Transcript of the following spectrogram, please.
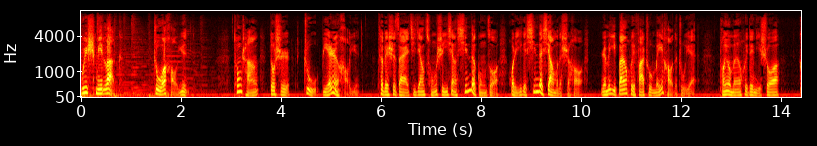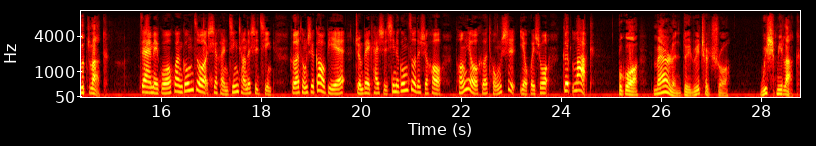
Wish me luck，祝我好运。通常都是祝别人好运， 特别是在即将从事一项新的工作或者一个新的项目的时候，人们一般会发出美好的祝愿。朋友们会对你说 “Good luck”。在美国换工作是很经常的事情，和同事告别，准备开始新的工作的时候，朋友和同事也会说 “Good luck”。不过 Marilyn 对 Richard 说 “Wish me luck”，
